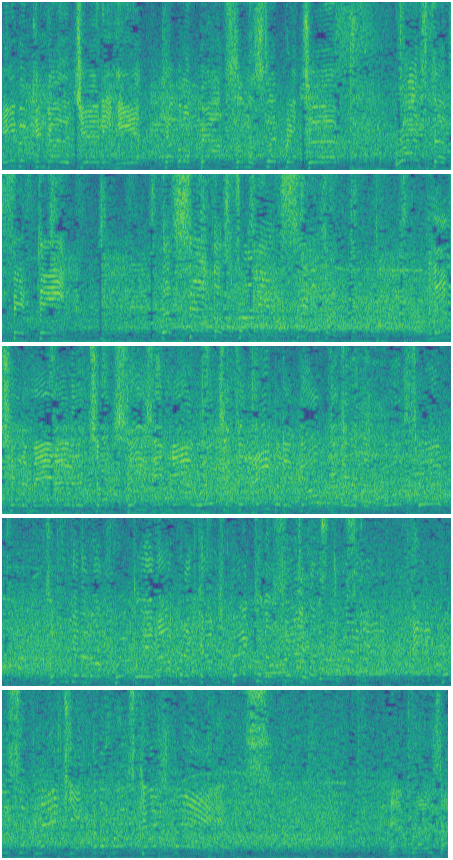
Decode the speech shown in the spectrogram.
Ebert can go the journey here. Couple of bounces on the slippery turf. Runs to 50. The South Australian seals it. Lynch had a man over the top, sees him now, works it to Ebert, a goal kicker in the first term. Didn't get it off quickly enough, and it comes back to the oh, South Australia. And a piece of magic for the West Coast fans. Now Rosa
